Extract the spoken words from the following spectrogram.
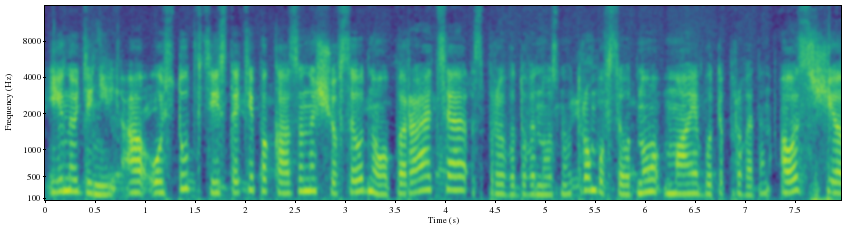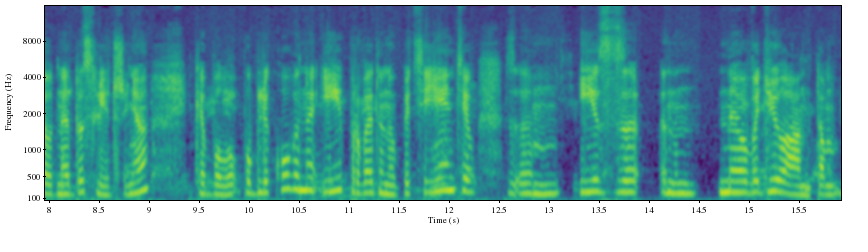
іноді ні. А ось тут в цій статті показано, що все одно операція з приводу венозного тромбу все одно має бути проведена. А ось ще одне дослідження, яке було опубліковано і проведено у пацієнтів ем, із неовадюантом.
